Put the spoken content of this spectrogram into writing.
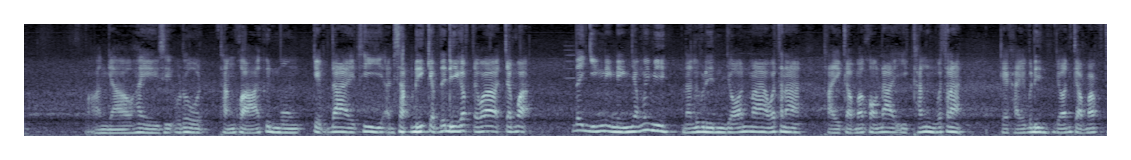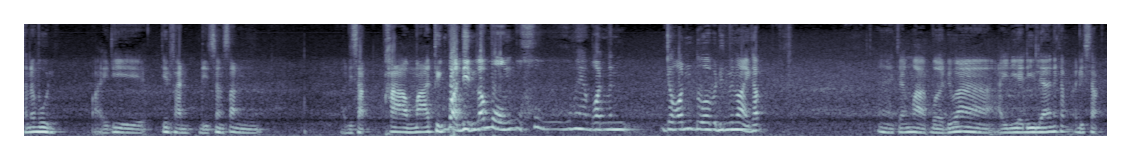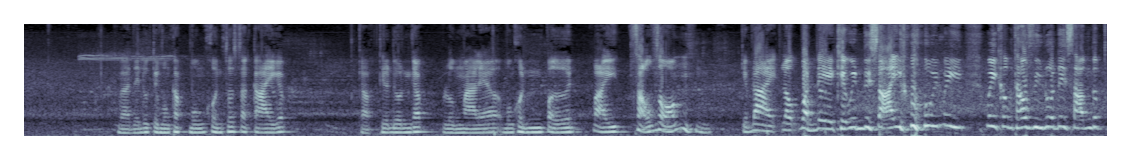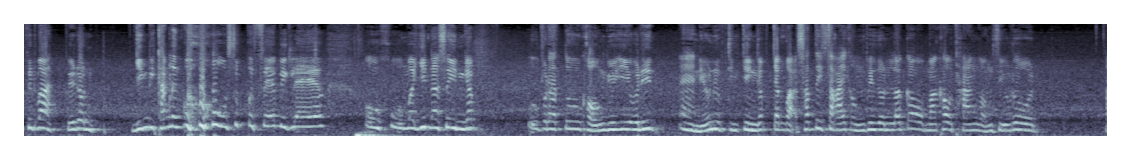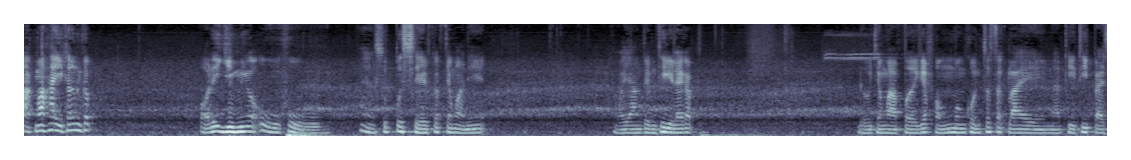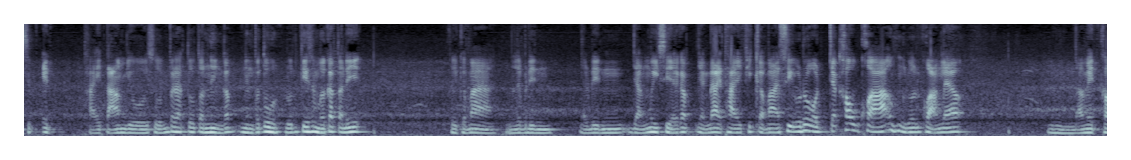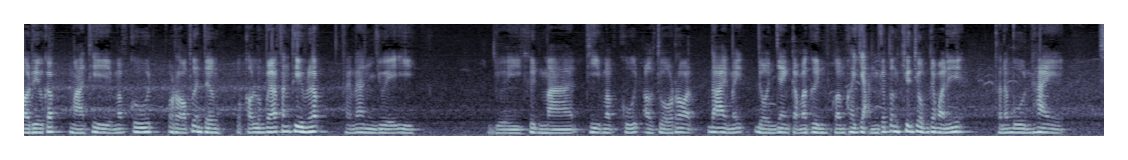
ปางยาวให้ซิโรดทางขวาขึ้นมงเก็บได้ที่อดิศักดิ์ดีเก็บได้ดีครับ แต่ว่าจังหวะได้ยิงหนึ่งๆยังไม่มีนารุบดินย้อนมาวัฒนาไทยกลับมาครองได้อีกครั้งหนึ่งวัฒนา แก้ไขบดินย้อนกลับมาธนบุญไปที่ทิศพันดีสั้นๆอดิศักดิ์ข้ามมาถึงบอดดินแล้วมงโอ้โหแม่บอลมันย้อนตัวบดินไปหน่อยครับ จังหวะเปิดด้วยว่าไอเดียดีแล้วนะครับอดิศักดิ์ว่าแต่ลูกเตะมงครับมงคลทศกายครับ กับเทอดนครับลงมาแล้ว มงคลเปิดไปเสาสองเก็บได้เราวันเดย์เควินดีไซน์โอ้ยไม่ไม่เข้าเท้าฟีโรดได้ซ้ำครับขึ้นมาเทอดนยิงอีกครั้งหนึ่งโอ้โหซุปเปอร์เซฟอีกแล้ว โอ้โหมายิดนาซินครับอุประตูของยูอีวันนี้แหมเหนียวหนึบจริงๆครับจังหวะซัดด้วยซ้ายของพีรดนแล้วก็มาเข้าทางของซิโรด ตักมาให้อีกครั้งหนึงครับพอได้ยิงนี่ก็โอ้โหซุปเปอร์เซฟครับจังหวะนี้พยายามเต็มที่แล้วครับ ดูจังหวะเปิดครับของมงคลทศกรัยนาทีที่ 81ถ่ายตามอยู่ศูนย์ประตูต่อหนึ่งครับหนึ่งประตูลุ้นตีเสมอครับตอนนี้คือกลับมานรบดินนรบดินยังไม่เสียครับยังได้ไทยพลิกกลับมาซิโรดจะเข้าขวาหโดนขวางแล้ว อืมอาเมดคาริวครับมาที่มัฟกูดรอเพื่อนเติมพวกเขาลงไปรับทั้งทีมนะครับ ทางด้าน UAE UAE ขึ้นมาที่มับคูดเอาตัวรอดได้ไหมโดนแย่งกลับมาคืนความขยันก็ต้องชื่นชมจังหวะนี้ ธนบูรณ์ให้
